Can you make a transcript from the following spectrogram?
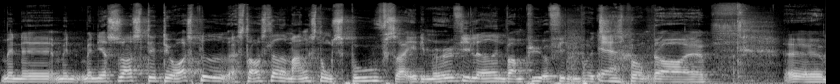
Men, øh, men, men jeg synes også det, det er jo også blevet Altså der er også lavet mange sådan nogle spoofs Og Eddie Murphy lavede en vampyrfilm på et Ja. tidspunkt Og øh, øh,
